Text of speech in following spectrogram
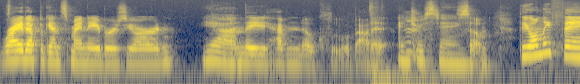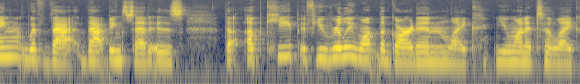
right up against my neighbor's yard, Yeah. and they have no clue about it. Interesting. So the only thing with that that being said is the upkeep. If you really want the garden, like you want it to like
